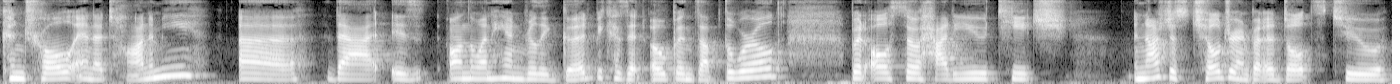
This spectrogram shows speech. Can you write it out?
control and autonomy uh, that is, on the one hand, really good because it opens up the world, but also how do you teach not just children, but adults to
